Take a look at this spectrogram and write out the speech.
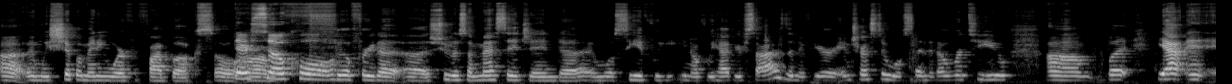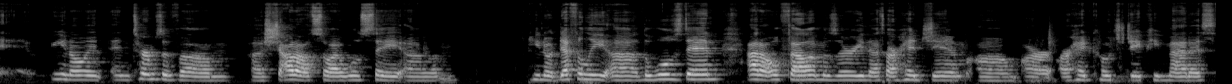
uh, and we ship them anywhere for five bucks. So they're um, so cool. feel free to uh, shoot us a message and uh, and we'll see if we you know if we have your size and if you're interested we'll send it over to you. Um, but yeah and, you know in, in terms of um, shout out so i will say um, you know, definitely uh, the Wolves Den out of O'Fallon, Missouri. That's our head gym. Um, our, our head coach, JP Mattis.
